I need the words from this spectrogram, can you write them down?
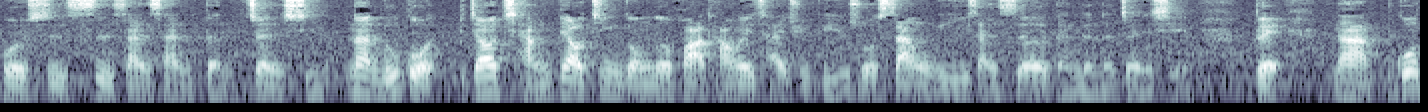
或者是四三三等阵型。那如果比较强调进攻的话，他会采取比如说三五一、三四二等等的阵型。对，那不过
